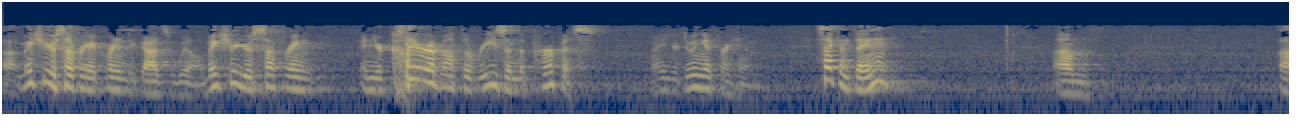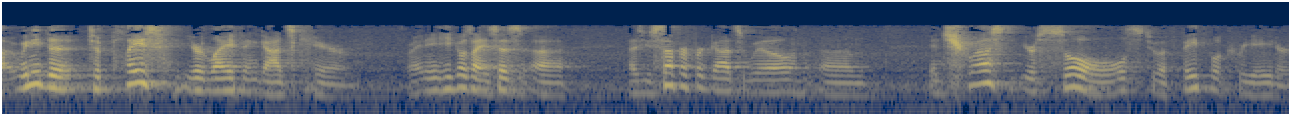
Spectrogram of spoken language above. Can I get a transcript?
uh, make sure you're suffering according to God's will. Make sure you're suffering and you're clear about the reason, the purpose. Right? You're doing it for Him. Second thing, um, uh, we need to, to place your life in God's care. Right? He, he goes on, he says, uh, as you suffer for God's will, um, entrust your souls to a faithful Creator.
